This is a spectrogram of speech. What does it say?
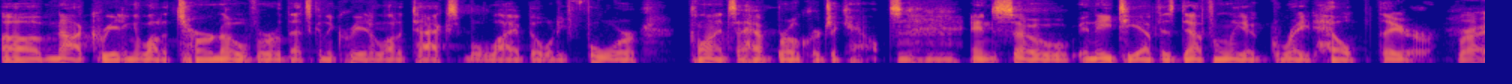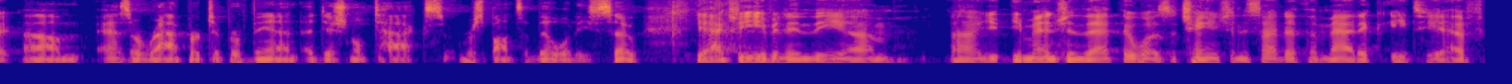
of not creating a lot of turnover. That's going to create a lot of taxable liability for clients that have brokerage accounts. Mhm. And so an ETF is definitely a great help there Right. um, as a wrapper to prevent additional tax responsibilities. So Yeah. Actually, even in the um, uh, you, you mentioned that there was a change inside the thematic ETF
